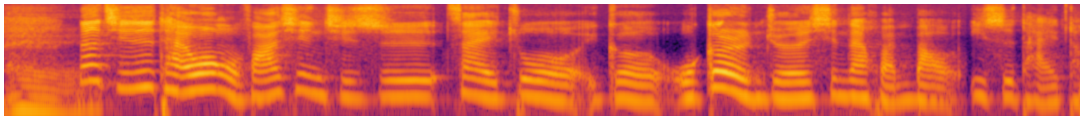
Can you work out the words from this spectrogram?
哎，那其实台湾，我发现其实在做一个，我个人觉得现在环保意识抬头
